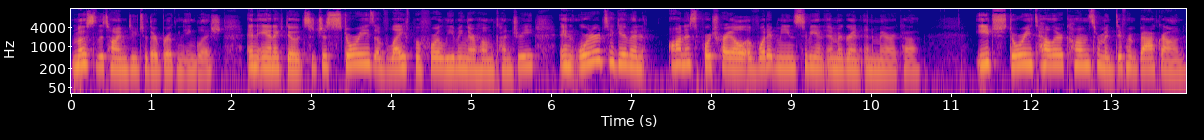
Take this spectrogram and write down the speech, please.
most of the time due to their broken English, and anecdotes such as stories of life before leaving their home country in order to give an honest portrayal of what it means to be an immigrant in America. Each storyteller comes from a different background,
